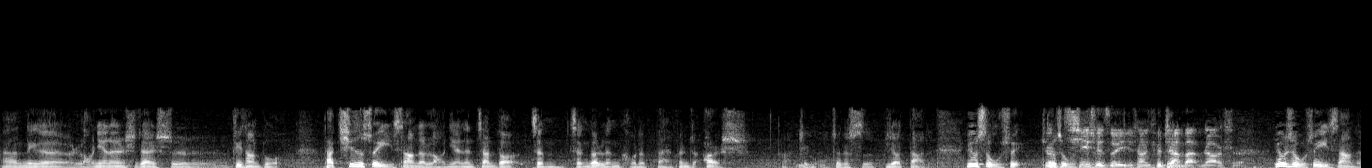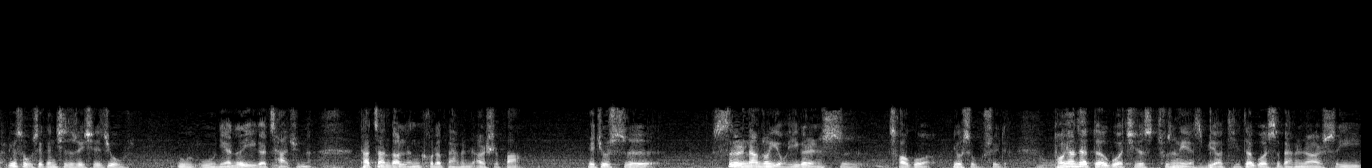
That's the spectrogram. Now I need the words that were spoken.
它那个老年人实在是非常多，他七十岁以上的老年人占到整整个人口的百分之二十，啊，这个这个是比较大的。六十五岁，六十五七十岁以上就占百分之二十。六十五岁以上的，六十五岁跟七十岁其实就。五五年的一个差距呢，它占到人口的百分之二十八，也就是四个人当中有一个人是超过六十五岁的。同样在德国，其实出生率也是比较低，德国是百分之二十一，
